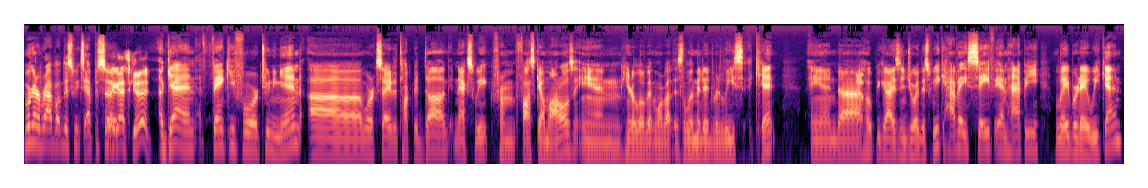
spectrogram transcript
We're gonna wrap up this week's I episode. think that's good. Again, thank you for tuning in. Uh, we're excited to talk to Doug next week from Foscale Models and hear a little bit more about this limited release kit. And uh, I Yep. hope you guys enjoyed this week. Have a safe and happy Labor Day weekend.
